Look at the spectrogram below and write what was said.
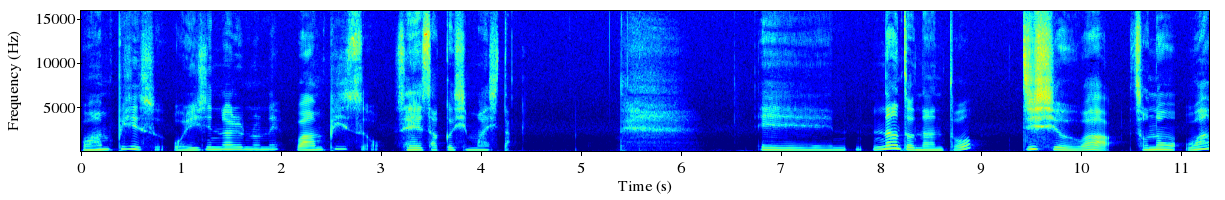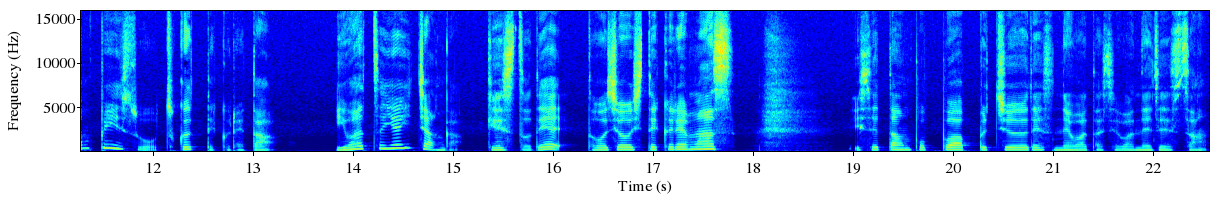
ワンピースオリジナルのねワンピースを制作しました。えー、なんとなんと次週はそのワンピースを作ってくれた岩津ゆいちゃんがゲストで登場してくれます。伊勢丹ポップアップ中ですね私はね絶賛。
